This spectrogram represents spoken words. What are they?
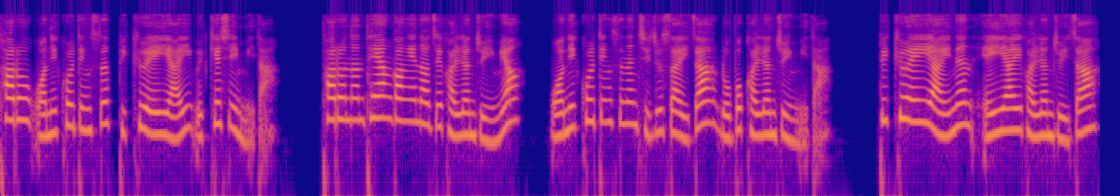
파로, 원익홀딩스, BQAI, 웹캐시입니다. 파로는 태양광 에너지 관련주이며 원익홀딩스는 지주사이자 로봇 관련주입니다. BQAI는 AI 관련주이자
